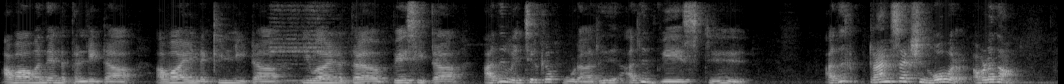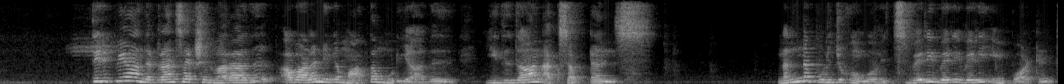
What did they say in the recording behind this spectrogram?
அவள் வந்து என்னை தள்ளிட்டா அவள் என்னை கிள்ளிட்டா இவா என்னை த பேசிட்டா அது வச்சிருக்க கூடாது. அது வேஸ்ட்டு அது டிரான்சாக்ஷன் ஓவர் அவ்வளோதான் திருப்பியும் அந்த டிரான்சாக்ஷன் வராது. அவளை நீங்கள் மாற்ற முடியாது. இதுதான் அக்செப்டன்ஸ் நல்லா புரிஞ்சுக்கோங்க. It's very very very important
